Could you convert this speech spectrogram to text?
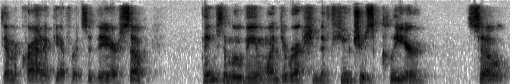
democratic efforts are there. So things are moving in one direction. The future's clear. So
